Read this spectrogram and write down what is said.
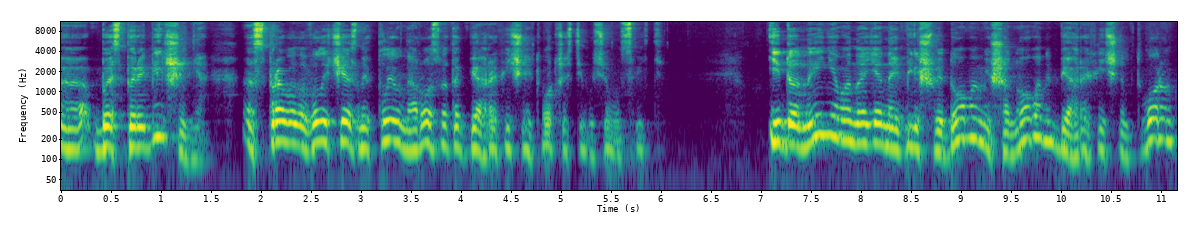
е, без перебільшення справила величезний вплив на розвиток біографічної творчості в усьому світі. І донині вона є найбільш відомим і шанованим біографічним твором,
